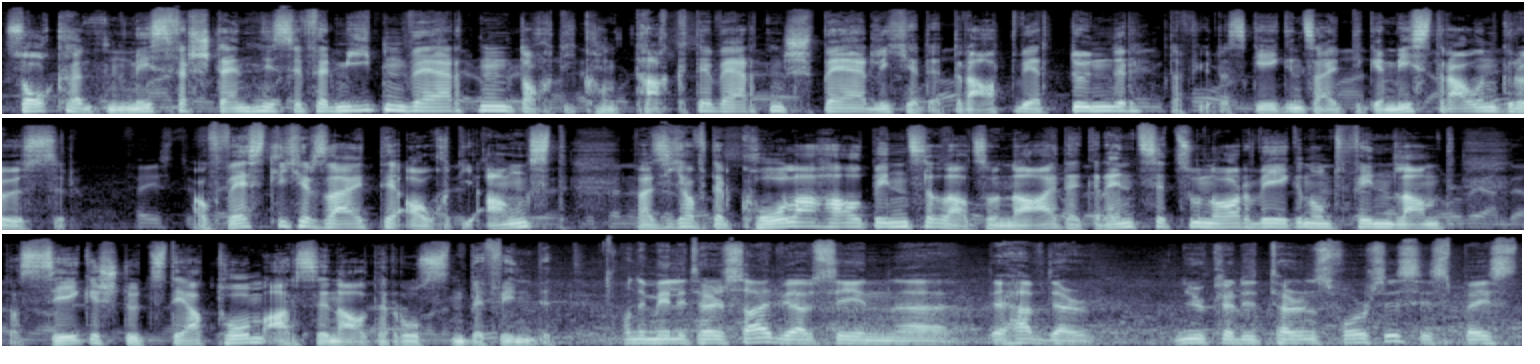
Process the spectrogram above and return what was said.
so könnten Missverständnisse vermieden werden, doch die Kontakte werden spärlicher, der Draht wird dünner, dafür das gegenseitige Misstrauen größer. Auf westlicher Seite auch die Angst, weil sich auf der Kola-Halbinsel, also nahe der Grenze zu Norwegen und Finnland, das seegestützte Atomarsenal der Russen befindet. On the military side, we have seen uh, they have their nuclear deterrence forces is based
